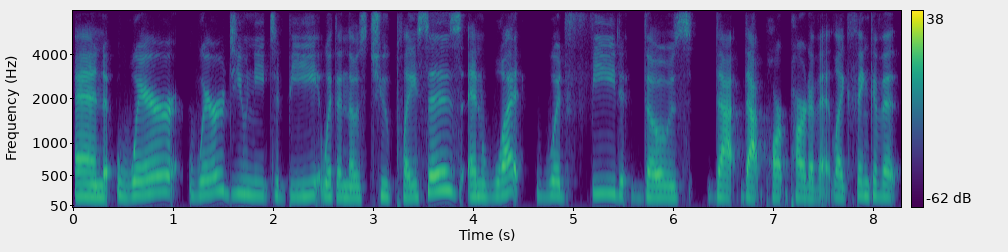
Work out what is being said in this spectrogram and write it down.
and where where do you need to be within those two places and what would feed those that that part part of it like think of it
